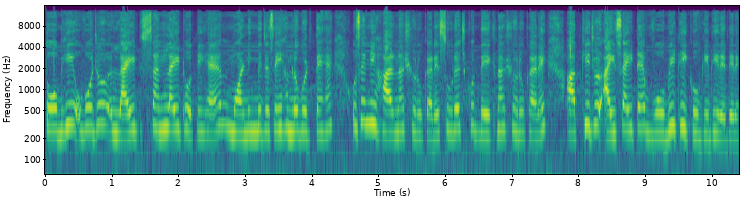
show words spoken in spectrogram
तो भी वो जो लाइट सनलाइट होती है मॉर्निंग में, जैसे ही हम लोग उठते हैं, उसे निहारना शुरू करें, सूरज को देखना शुरू करें। आपकी जो आई साइट है, वो भी ठीक होगी धीरे धीरे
